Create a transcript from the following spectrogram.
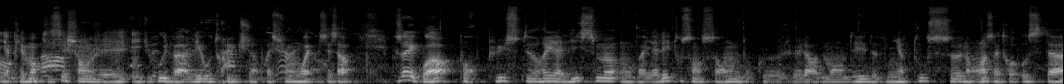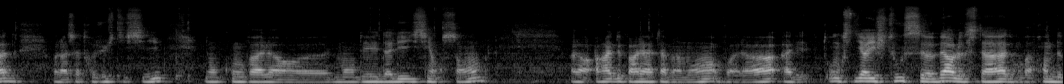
il y a Clément qui s'est changé et du coup, il va aller au truc, j'ai l'impression. Ouais, c'est ça. Vous savez quoi? Pour plus de réalisme, on va y aller tous ensemble. Donc euh, je vais leur demander de venir tous, normalement ça va être au stade. Voilà, ça va être juste ici. Donc on va leur demander d'aller ici ensemble. Alors, arrête de parler à ta maman, voilà. Allez, on se dirige tous euh, vers le stade. On va prendre de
